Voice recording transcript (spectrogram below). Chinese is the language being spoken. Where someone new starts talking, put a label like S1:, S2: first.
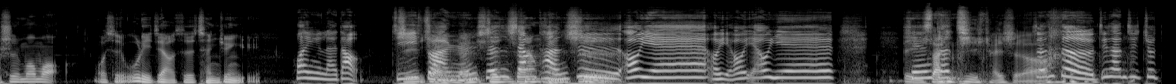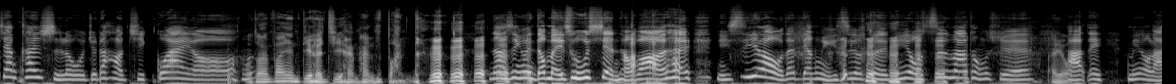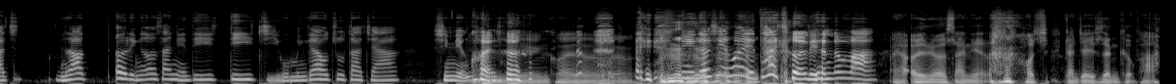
S1: 我是默默，
S2: 我是物理治疗师陈俊宇，
S3: 欢迎来到急转人生相谈室。哦耶，哦耶，哦耶，哦耶！
S1: 第三季开始了，
S3: 真的，第三季就这样开始了，我觉得好奇怪哦。
S1: 我突然发现第二季还蛮短的，
S3: 那是因为你都没出现，好不好？还 你是又要我再刁你一次就对，你有事吗，同学？哎呦，好，哎，没有啦，你知道二零二三年第一第一集，我们应该要祝大家。新年快乐！
S1: 新年快乐！
S3: 哎、欸，你的新会也太可怜了吧！
S1: 哎呀，二零二三年了，好感觉也是很可怕。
